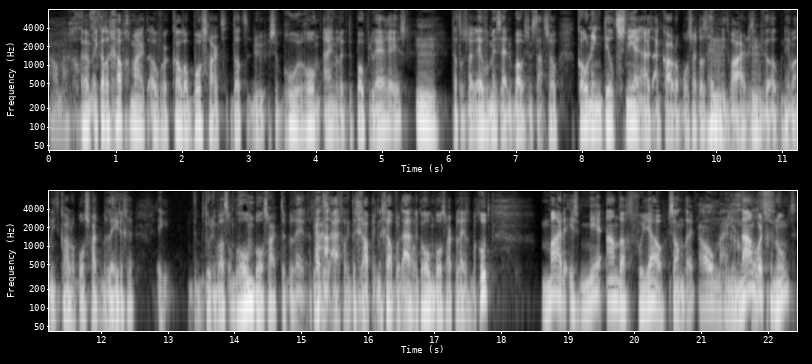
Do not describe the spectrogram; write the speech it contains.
Oh mijn god. Ehm, ik had een grap gemaakt over Carlo Boshart, dat nu zijn broer Ron eindelijk de populaire is. Mm. Dat was leuk. Heel veel mensen zijn er boos. En dan staat er zo, koning deelt sneer uit aan Carlo Boshart. Dat is Mm. helemaal niet waar. Dus ik wil ook helemaal niet Carlo Boshart beledigen. Ik, de bedoeling was om Ron Boshart te beledigen. Dat is eigenlijk de grap. In de grap wordt eigenlijk Ron Boshart beledigd. Maar goed, maar er is meer aandacht voor jou, Sander. Oh mijn En je naam wordt genoemd.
